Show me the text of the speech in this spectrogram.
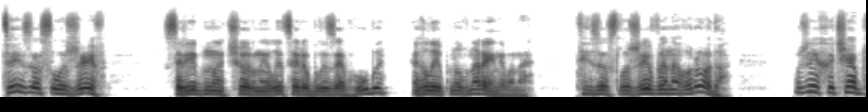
Ти заслужив. Срібно-чорний лицар облизав губи, глипнув на Рейневана. Ти заслужив винагороду. Вже хоча б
